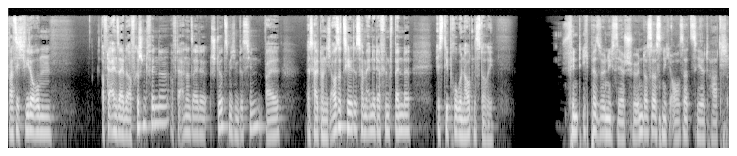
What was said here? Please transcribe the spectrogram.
Was ich wiederum auf der einen Seite erfrischend finde, auf der anderen Seite stürzt mich ein bisschen, weil es halt noch nicht auserzählt ist am Ende der fünf Bände, ist die Progonauten-Story. Finde ich persönlich sehr schön, dass er es nicht auserzählt hat.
